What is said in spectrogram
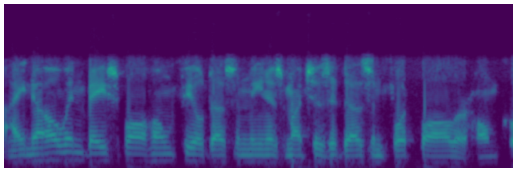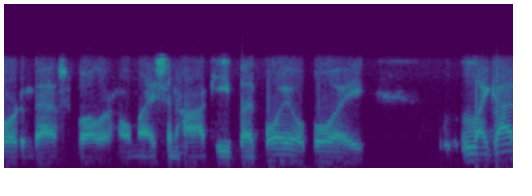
I know in baseball, home field doesn't mean as much as it does in football or home court in basketball or home ice in hockey. But boy, oh boy, like I,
